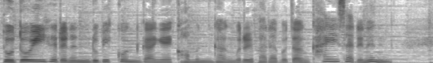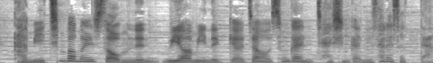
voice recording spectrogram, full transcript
도도히 흐르는 루비콘 강의 검은 강물을 바라보던 카이사르는 감히 침범할 수 없는 위험이 느껴져 순간 자신감이 사라졌다.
